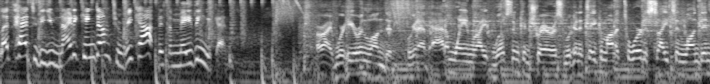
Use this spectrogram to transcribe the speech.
Let's head to the United Kingdom to recap this amazing weekend. All right, we're here in London. We're going to have Adam Wainwright, Willson Contreras. We're going to take them on a tour to the sites in London.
